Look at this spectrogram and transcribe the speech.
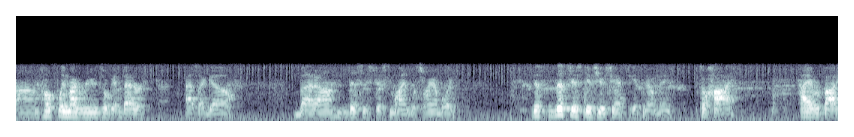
Um, hopefully my reviews will get better as I go. But um, this is just mindless rambling. This this just gives you a chance to get to know me. So hi, hi everybody.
